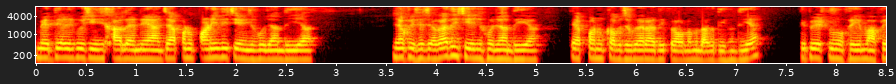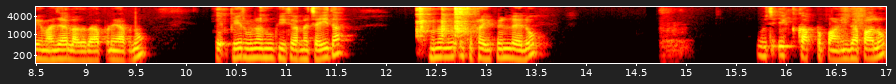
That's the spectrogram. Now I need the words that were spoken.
ਮੈਦੇ ਵਾਲੀ ਕੋਈ ਚੀਜ਼ ਖਾ ਲੈਂਦੇ ਆ, ਜਾਂ ਆਪਾਂ ਨੂੰ ਪਾਣੀ ਦੀ ਚੇਂਜ ਹੋ ਜਾਂਦੀ ਆ, ਜਾਂ ਕਿਸੇ ਜਗ੍ਹਾ ਦੀ ਚੇਂਜ ਹੋ ਜਾਂਦੀ ਆ, ਤੇ ਆਪਾਂ ਨੂੰ ਕਬਜ਼ ਵਗੈਰਾ ਦੀ ਪ੍ਰੋਬਲਮ ਲੱਗਦੀ ਹੁੰਦੀ ਆ, ਤੇ ਪੇਟ ਨੂੰ ਫਰੇਮਾ ਫਰੇਮਾ ਜਿਹਾ ਲੱਗਦਾ ਆਪਣੇ ਆਪ ਨੂੰ, ਤੇ ਫਿਰ ਉਹਨਾਂ ਨੂੰ ਕੀ ਕਰਨਾ ਚਾਹੀਦਾ? ਉਹਨਾਂ ਨੂੰ ਇੱਕ ਫਰਾਈ ਪੈਨ ਲੈ ਲਓ ਉਹ 'ਚ ਇੱਕ ਕੱਪ ਪਾਣੀ ਦਾ ਪਾ ਲਓ,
